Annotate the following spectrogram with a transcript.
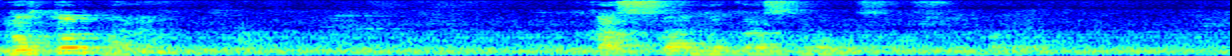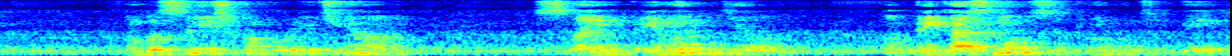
Но в тот момент коса не коснулась. Он был слишком увлечен своим прямым делом. Он прикоснулся к нему теперь.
